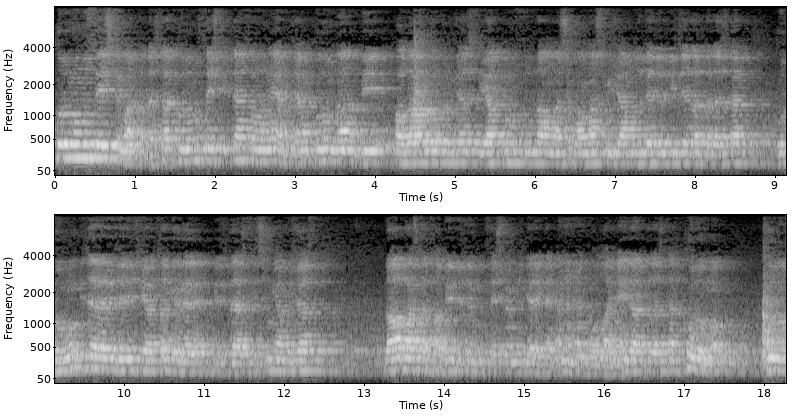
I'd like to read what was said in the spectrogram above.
Kurumumu seçtim arkadaşlar. Kurumu seçtikten sonra ne yapacağım? Kurumla bir pazarda oturacağız. Fiyat konusunda anlaşıp anlaşmayacağımızı belirleyeceğiz arkadaşlar. Kurumun bize vereceği fiyata göre bizler seçim yapacağız. Daha başta tabii bizim seçmemiz gereken en önemli olay neydi arkadaşlar? Kurumu bunu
